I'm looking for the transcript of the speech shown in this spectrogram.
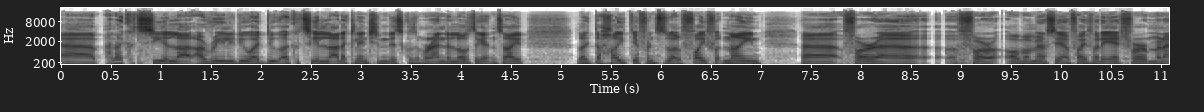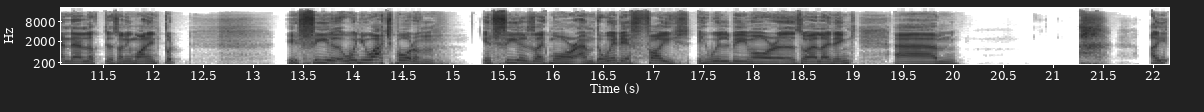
Um, and I could see a lot. I really do. I do. I could see a lot of clinch in this because Miranda loves to get inside. Like the height difference as well. Five foot nine uh, for uh, for Aubin Mercier and five foot eight for Miranda. Look, there's only one inch, but it feel when you watch both of them, it feels like more, and the way they fight, it will be more as well. I think. Um, I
